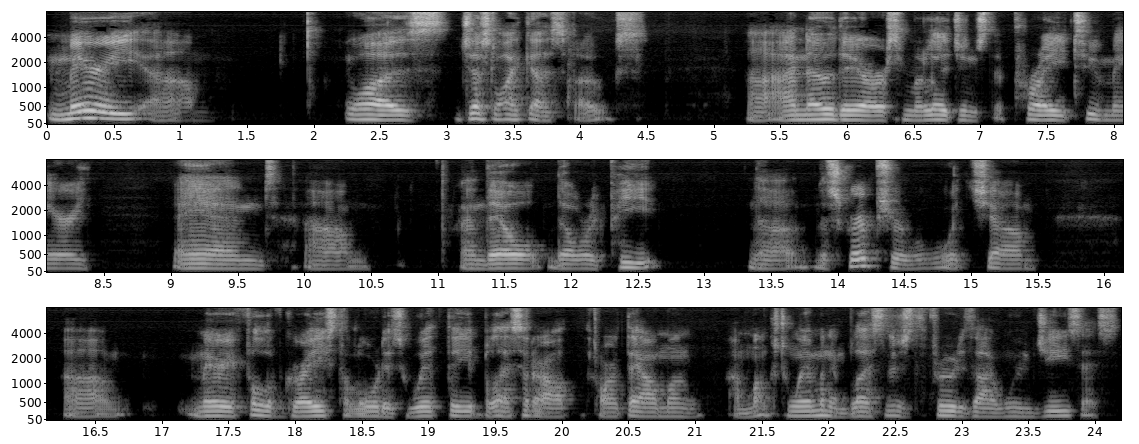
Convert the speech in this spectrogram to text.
Mary um, was just like us, folks. Uh, I know there are some religions that pray to Mary, and um, and they'll they'll repeat the the scripture, which um, um, Mary, full of grace, the Lord is with thee. Blessed art, art thou among amongst women, and blessed is the fruit of thy womb, Jesus.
